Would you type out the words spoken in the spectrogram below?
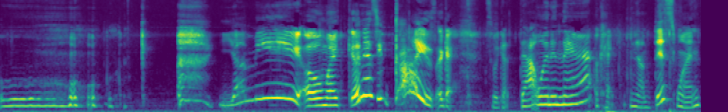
Ooh, Yummy. Oh my goodness, you guys. Okay, so we got that one in there. Okay, now this one,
